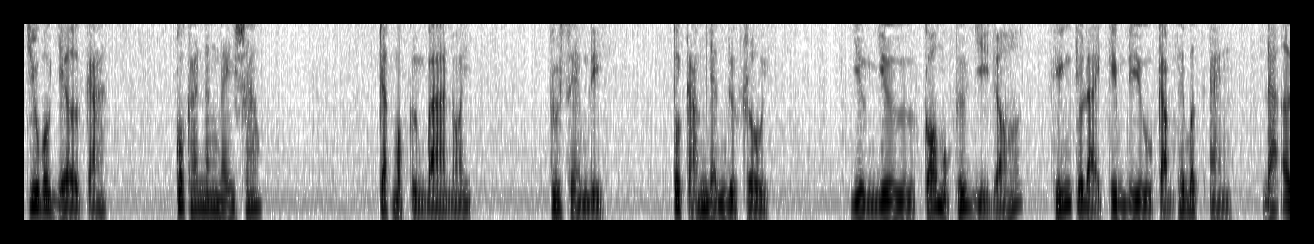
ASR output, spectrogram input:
chưa bao giờ cả. Có khả năng này sao? Trắc Mộc Cường Ba nói, cứ xem đi, tôi cảm nhận được rồi. Dường như có một thứ gì đó khiến cho Đại Kim Điêu cảm thấy bất an, đã ở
